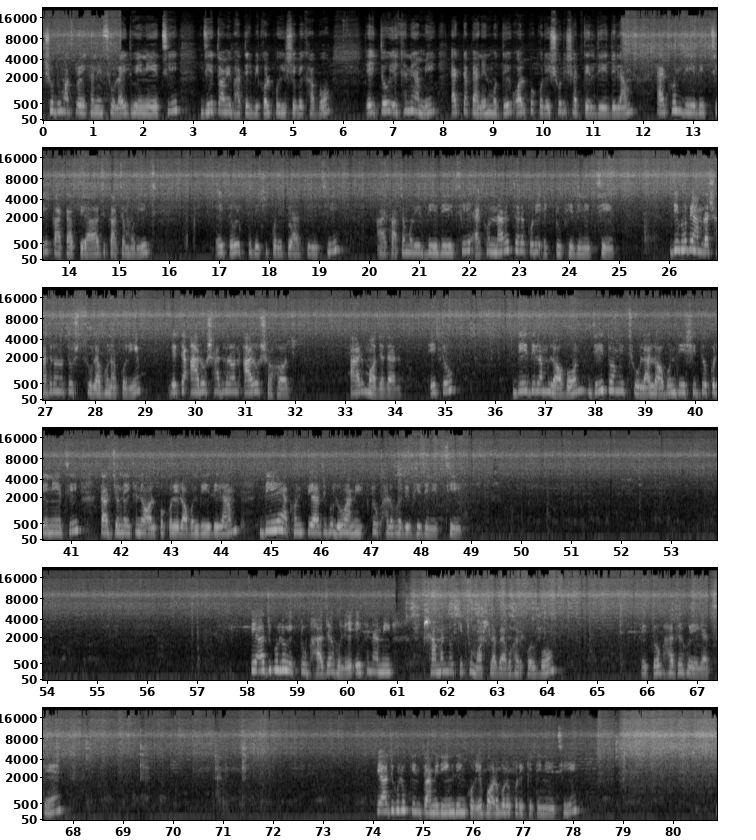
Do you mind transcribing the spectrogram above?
শুধুমাত্র এখানে ছোলাই ধুয়ে নিয়েছি। যেহেতু আমি ভাতের বিকল্প হিসেবে খাব এই তো এখানে আমি একটা প্যানের মধ্যে অল্প করে সরিষার তেল দিয়ে দিলাম। এখন দিয়ে দিচ্ছি কাটা পেঁয়াজ, কাঁচামরিচ। এই তো একটু বেশি করে পেঁয়াজ দিয়েছি। আর কাঁচামরিচ দিয়ে দিয়েছি। এখন নাড়াচাড়া করে একটু ভেজে নিচ্ছি। যেভাবে আমরা সাধারণত ছোলা ভুনা করি, এটা আরও সাধারণ আরও সহজ আর মজাদার। এই তো দিয়ে দিলাম লবণ। যেহেতু আমি ছোলা, লবণ দিয়ে সিদ্ধ করে নিয়েছি, তার জন্য এখানে অল্প করে লবণ দিয়ে দিলাম। দিয়ে এখন পেঁয়াজগুলো আমি একটু ভালোভাবে ভেজে নিচ্ছি। পেঁয়াজগুলো একটু ভাজা হলে এখানে আমি সামান্য কিছু মশলা ব্যবহার করব। এই তো ভাজা হয়ে গেছে। পেঁয়াজগুলো কিন্তু আমি রিং রিং করে বড় বড় করে কেটে নিয়েছি।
